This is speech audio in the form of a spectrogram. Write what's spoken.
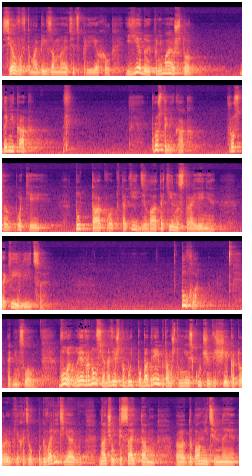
Сел в автомобиль, за мной отец приехал. И еду, и понимаю, что да никак. Просто никак. Просто окей. Тут так вот, такие дела, такие настроения, такие лица. Тухло, одним словом. Вот, но я вернулся, я надеюсь, что будет пободрее, потому что у меня есть куча вещей, которые я хотел поговорить. Я начал писать там э, дополнительные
